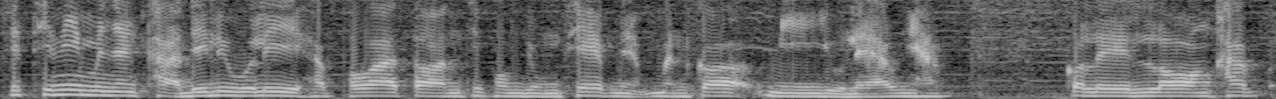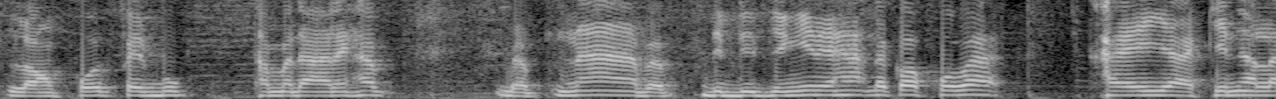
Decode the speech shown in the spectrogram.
เอ๊ะที่นี่มันยังขาด Delivery ครับ เพราะว่าตอนที่ผมอยู่กรุงเทพเนี่ยมันก็มีอยู่แล้วเนี่ยครับ ก็เลยลองครับลองโพสต์ Facebook ธรรมดาเลยครับ แบบหน้าแบบดิบๆ อย่างนี้เลยฮะ แล้วก็โพสว่าใครอยากกินอะไร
